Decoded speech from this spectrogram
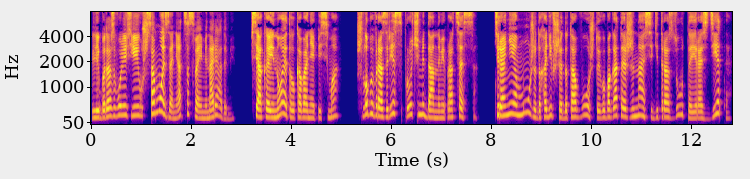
либо дозволить ей уж самой заняться своими нарядами. Всякое иное толкование письма шло бы вразрез с прочими данными процесса. Тирания мужа, доходившая до того, что его богатая жена сидит разутая и раздетая,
